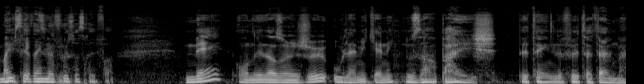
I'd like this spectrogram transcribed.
Même si éteindre le feu, ce serait le fun. Mais on est dans un jeu où la mécanique nous empêche d'éteindre le feu totalement.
